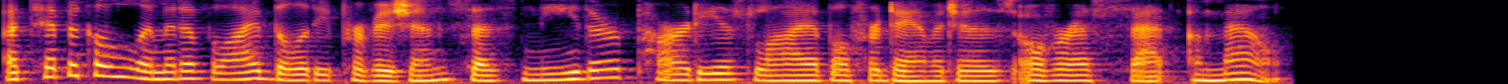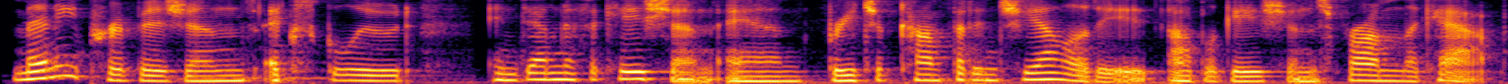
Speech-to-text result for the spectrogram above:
A typical limit of liability provision says neither party is liable for damages over a set amount. Many provisions exclude indemnification and breach of confidentiality obligations from the cap.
